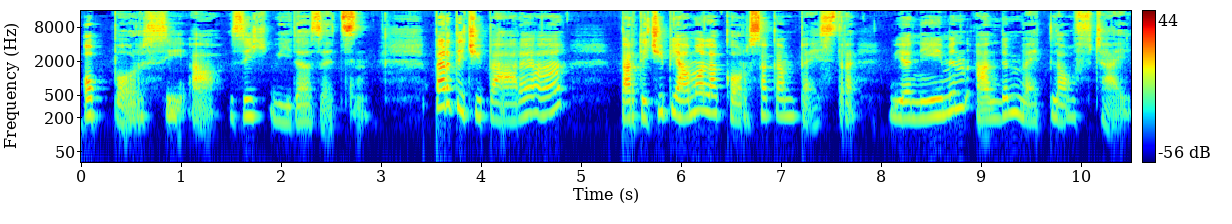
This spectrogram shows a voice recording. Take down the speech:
Opporsi a sich widersetzen. Partecipare a partecipiamo alla corsa campestre. Wir nehmen an dem Wettlauf teil.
